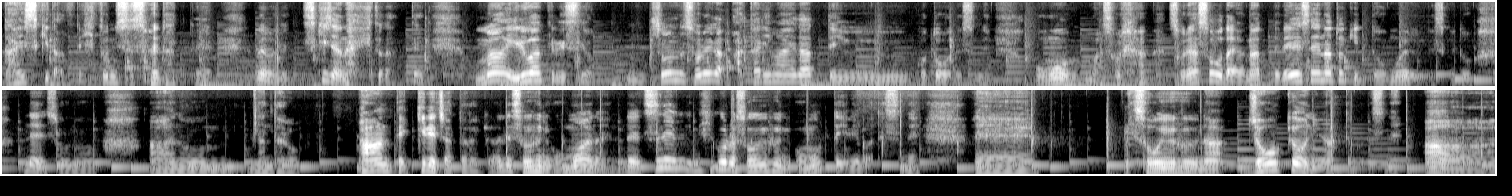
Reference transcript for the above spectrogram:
大好きだって人に勧めたって例えばね好きじゃない人だってまあいるわけですよ。うん、そんそれが当たり前だっていうことをですね思うまあそりゃ そりゃそうだよなって冷静な時って思えるんですけどねそのあのなんだろうパーンって切れちゃった時はね、そういうふうに思わないので、常に日頃そういうふうに思っていればですね、えー、そういうふうな状況になってもですね、ああ、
